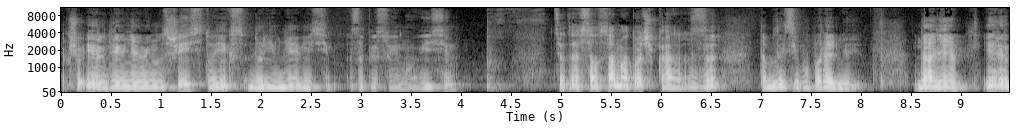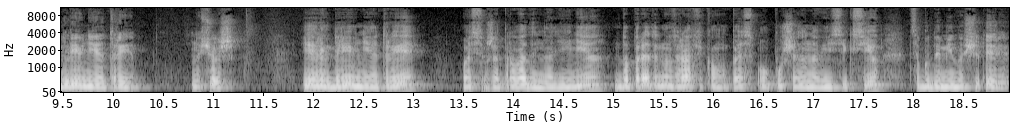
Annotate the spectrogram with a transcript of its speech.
Якщо y дорівнює мінус 6, то x дорівнює 8. Записуємо 8. Це та сама точка з таблиці попередньої. Далі y дорівнює 3. Ну що ж, y дорівнює 3. Ось вже проведена лінія до перетину з графіком, опущена на вісь іксів. Це буде мінус 4.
